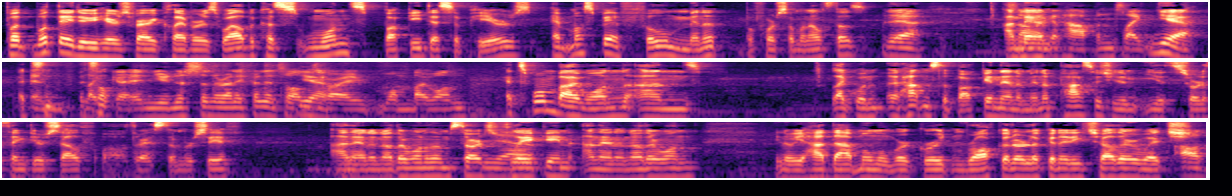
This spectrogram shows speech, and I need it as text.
But what they do here is very clever as well because once Bucky disappears, it must be a full minute before someone else does. Yeah. And then like it happens like yeah, it's in, it's like not, uh, in unison or anything. It's all Yeah. very one by one. it's one by one and like when it happens to Bucky and then a minute passes, you you sort of think to yourself, oh, the rest of them are safe, and then another one of them starts Yeah. flaking, and then another one. You know, you had that moment where Groot and Rocket are looking at each other, which Oh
